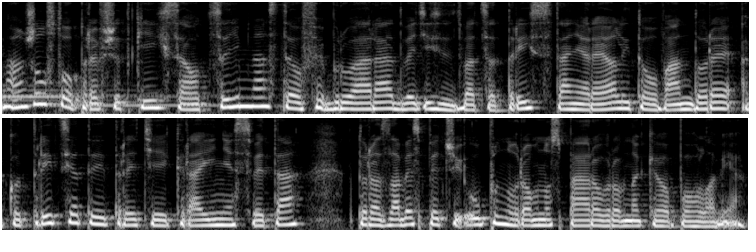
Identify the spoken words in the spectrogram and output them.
Manželstvo pre všetkých sa od 17. februára 2023 stane realitou v Andore ako 33. krajine sveta, ktorá zabezpečí úplnú rovnosť párov rovnakého pohľavia.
